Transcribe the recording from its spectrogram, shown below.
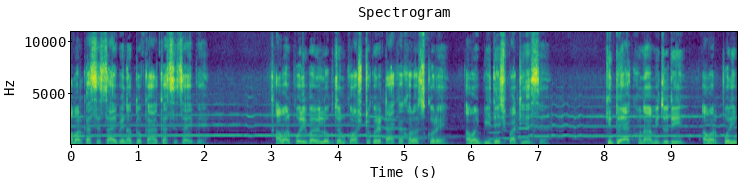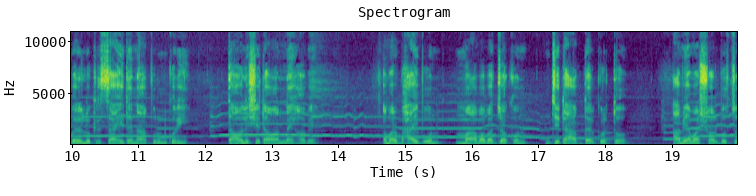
আমার কাছে চাইবে না তো কার কাছে চাইবে? আমার পরিবারের লোকজন কষ্ট করে টাকা খরচ করে আমায় বিদেশ পাঠিয়েছে, কিন্তু এখন আমি যদি আমার পরিবারের লোকের চাহিদা না পূরণ করি তাহলে সেটা অন্যায় হবে। আমার ভাই বোন মা বাবা যখন যেটা আবদার করত, আমি আমার সর্বোচ্চ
